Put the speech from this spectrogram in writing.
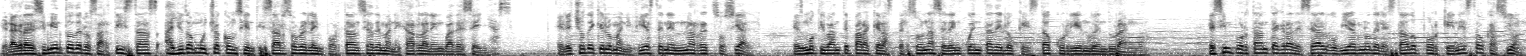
El agradecimiento de los artistas ayuda mucho a concientizar sobre la importancia de manejar la lengua de señas. El hecho de que lo manifiesten en una red social es motivante para que las personas se den cuenta de lo que está ocurriendo en Durango. Es importante agradecer al gobierno del estado porque en esta ocasión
